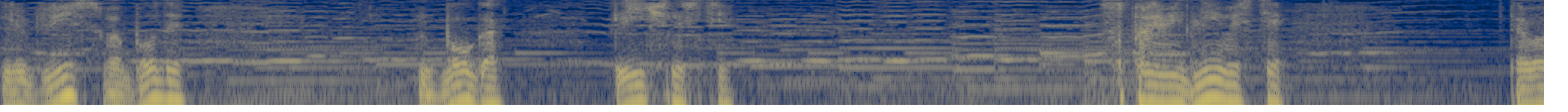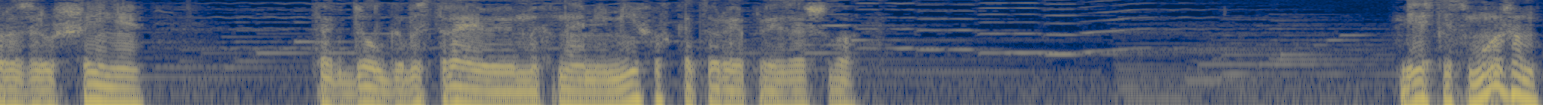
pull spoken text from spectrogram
любви, свободы, Бога, личности, справедливости, того разрушения, так долго выстраиваемых нами мифов, которое произошло. Если сможем,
